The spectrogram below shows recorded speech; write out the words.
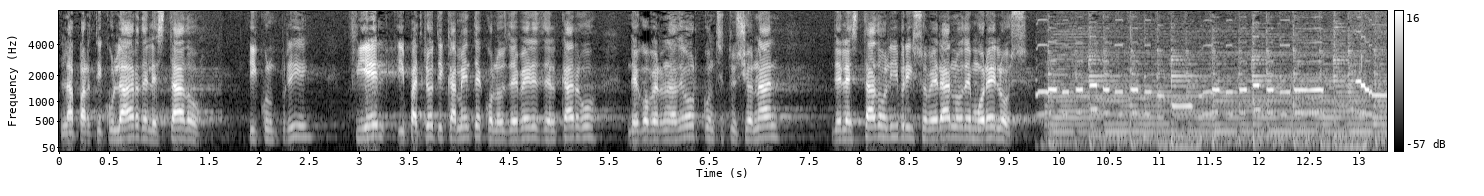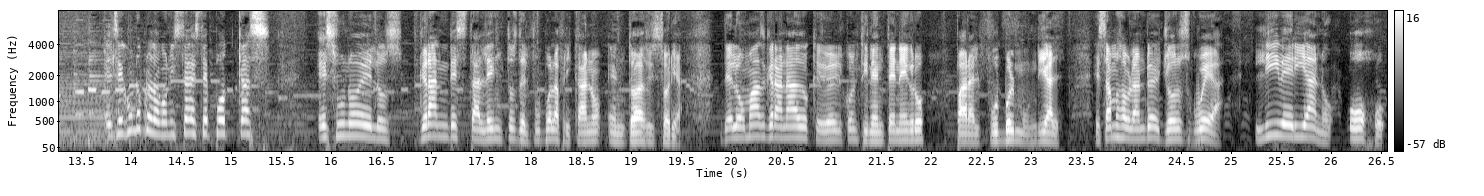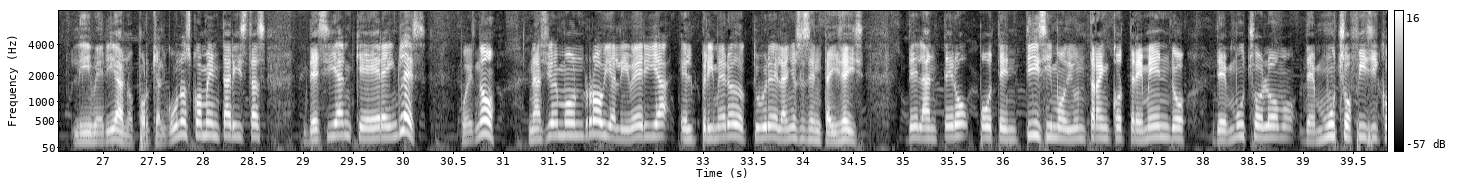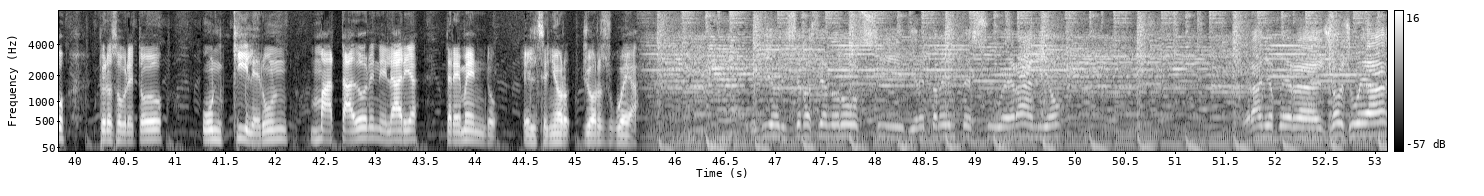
la particular del Estado, y cumplir fiel y patrióticamente con los deberes del cargo de gobernador constitucional del Estado Libre y Soberano de Morelos. El segundo protagonista de este podcast es uno de los grandes talentos del fútbol africano en toda su historia, de lo más granado que dio el continente negro para el fútbol mundial. Estamos hablando de George Weah, liberiano, ojo, liberiano, porque algunos comentaristas decían que era inglés. Pues no, nació en Monrovia, Liberia, el primero de octubre del año 66. Delantero potentísimo, de un tranco tremendo, de mucho lomo, de mucho físico, pero sobre todo un killer, un matador en el área tremendo, el señor George Weah. Invio di Sebastiano Rossi direttamente su Eranio. Eranio per eh, George Weah.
